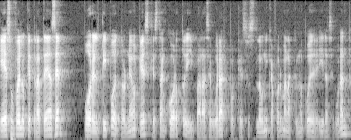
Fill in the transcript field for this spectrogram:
eso fue lo que traté de hacer por el tipo de torneo que es, que es tan corto y para asegurar, porque eso es la única forma en la que uno puede ir asegurando.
